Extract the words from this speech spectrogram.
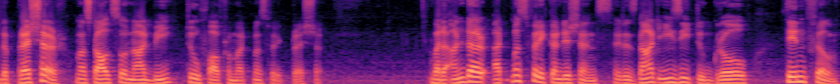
the pressure must also not be too far from atmospheric pressure. But under atmospheric conditions it is not easy to grow thin film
